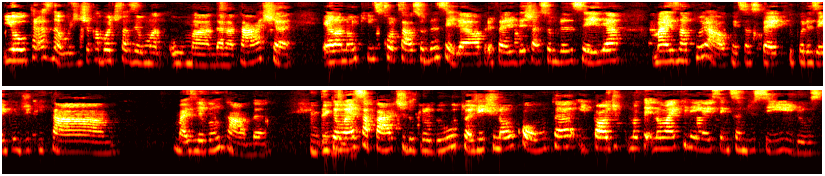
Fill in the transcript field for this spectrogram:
e outras não. A gente acabou de fazer uma, uma da Natasha. Ela não quis cortar a sobrancelha. Ela prefere deixar a sobrancelha mais natural, com esse aspecto, por exemplo, de que tá mais levantada. Entendi. Então, essa parte do produto a gente não conta e pode. Não, ter, não é que nem a extensão de cílios,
